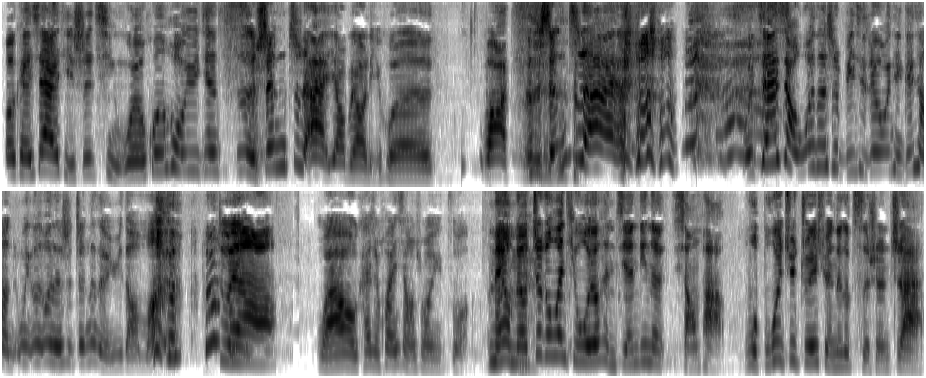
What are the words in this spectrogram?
OK，下一题是，请问婚后遇见此生挚爱，要不要离婚？哇，此生挚爱！我竟然想问的是，比起这个问题，更想问问的是，真的能遇到吗？对啊，哇哦，开始幻想双鱼座。没有没有这个问题，我有很坚定的想法，我不会去追寻那个此生挚爱，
